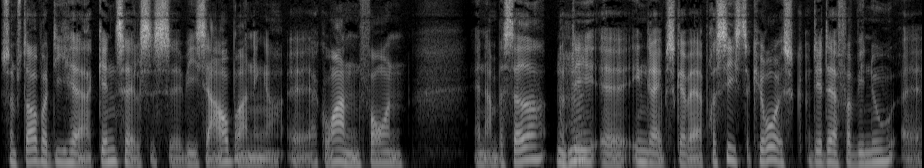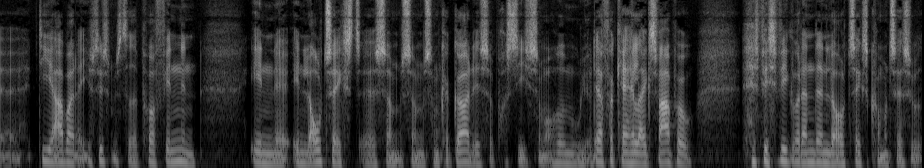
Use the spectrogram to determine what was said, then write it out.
som stopper de her gentagelsesvise afbrændinger øh, af Koranen foran en ambassader, mm-hmm. og mhm. det øh, indgreb skal være præcist og kirurgisk, og det er derfor, vi nu, øh, de arbejder i Justitsministeriet på at finde en, en, øh, en lovtekst, øh, som, som, som kan gøre det så præcis som overhovedet muligt. Og derfor kan jeg heller ikke svare på specifikt, hvordan den lovtekst kommer til at se ud.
